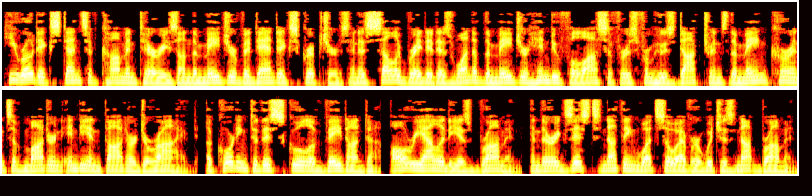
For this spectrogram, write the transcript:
He wrote extensive commentaries on the major Vedantic scriptures and is celebrated as one of the major Hindu philosophers from whose doctrines the main currents of modern Indian thought are derived. According to this school of Vedanta, all reality is Brahman, and there exists nothing whatsoever which is not Brahman.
